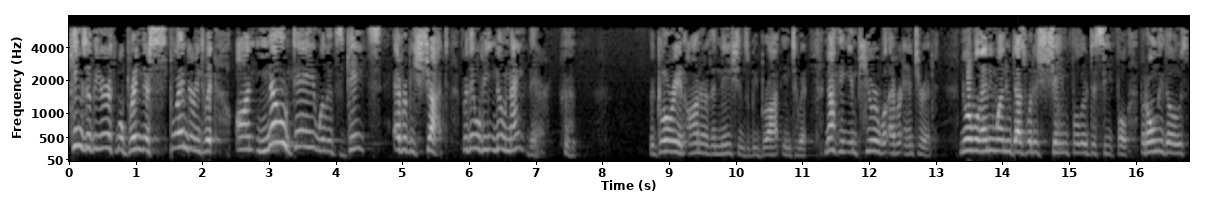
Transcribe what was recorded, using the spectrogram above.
kings of the earth will bring their splendor into it. On no day will its gates ever be shut, for there will be no night there. the glory and honor of the nations will be brought into it. Nothing impure will ever enter it, nor will anyone who does what is shameful or deceitful, but only those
